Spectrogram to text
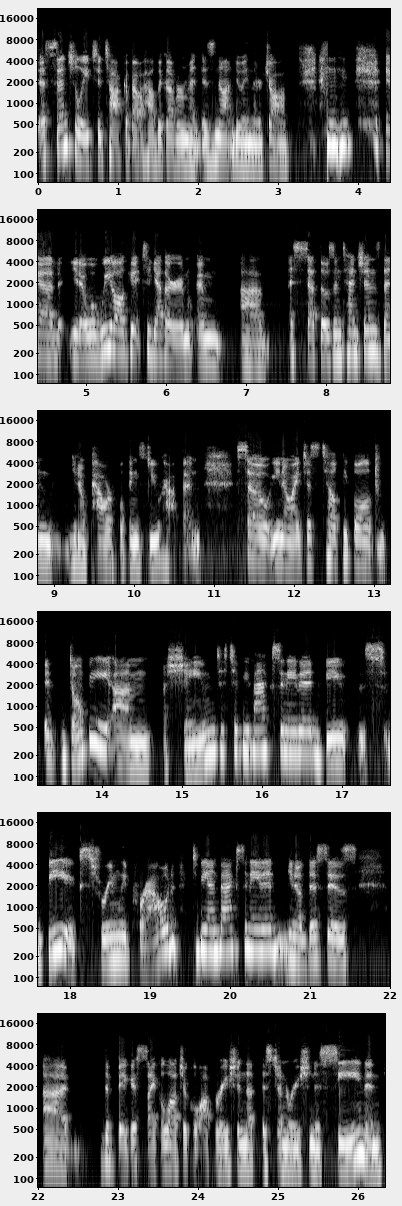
essentially to talk about how the government is not doing their job. and, you know, when we all get together and, and uh, set those intentions, then you know powerful things do happen. So you know, I just tell people, it, don't be um, ashamed to be vaccinated. Be be extremely proud to be unvaccinated. You know, this is. Uh, the biggest psychological operation that this generation has seen. And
